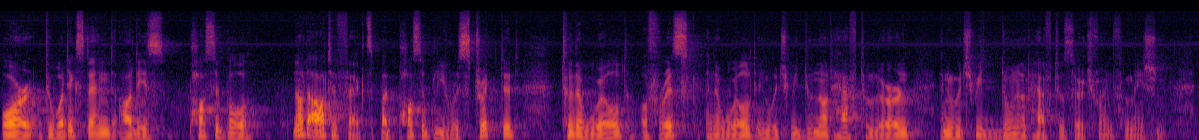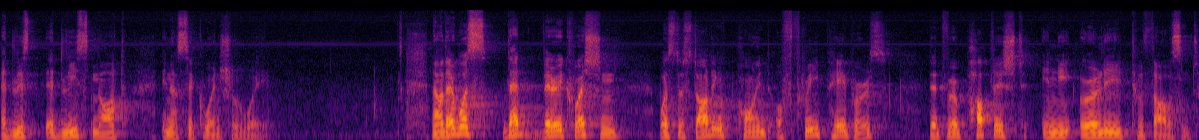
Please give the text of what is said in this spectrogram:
Or to what extent are these possible, not artifacts, but possibly restricted to the world of risk and a world in which we do not have to learn and in which we do not have to search for information, at least, at least not in a sequential way. Now, there was that very question was the starting point of three papers that were published in the early 2000s.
